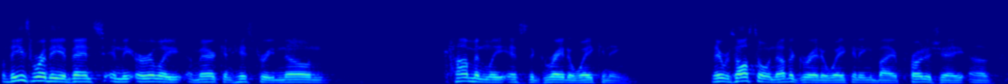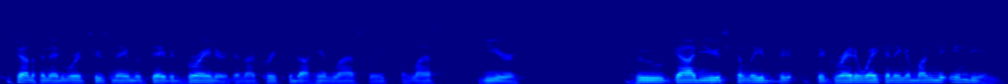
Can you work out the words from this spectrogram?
Well, these were the events in the early American history known commonly as the Great Awakening. There was also another Great Awakening by a protege of Jonathan Edwards, whose name was David Brainerd, and I preached about him last week, last year who God used to lead the, the Great Awakening among the Indians.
